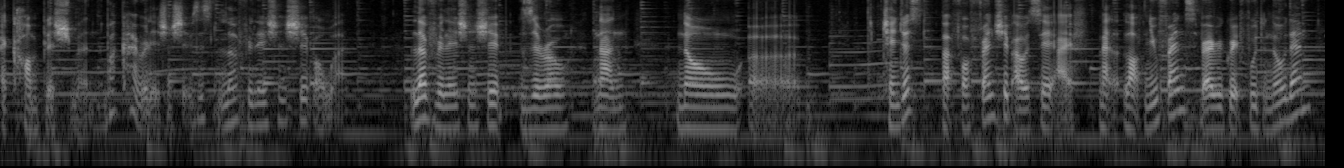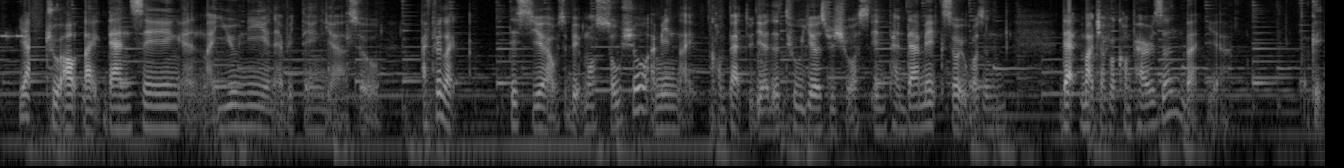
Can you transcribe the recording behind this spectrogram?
accomplishment? What kind of relationship? Is this love relationship or what? Love relationship zero none no uh, changes but for friendship I would say I've met a lot of new friends very grateful to know them. Yeah throughout like dancing and my uni and everything yeah so I feel like this year I was a bit more social. I mean like compared to the other two years which was in pandemic so it wasn't that much of a comparison but yeah. Okay.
